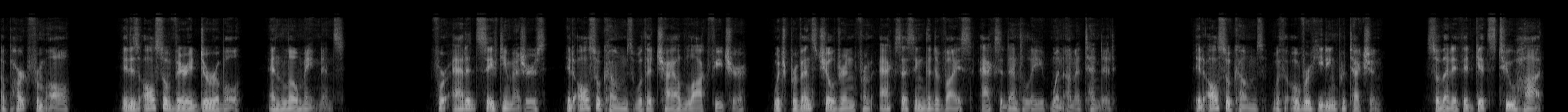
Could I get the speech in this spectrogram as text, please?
Apart from all, it is also very durable and low maintenance. For added safety measures, it also comes with a child lock feature, which prevents children from accessing the device accidentally when unattended. It also comes with overheating protection, so that if it gets too hot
